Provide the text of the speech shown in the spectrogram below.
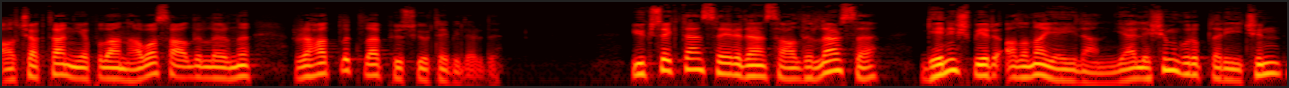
alçaktan yapılan hava saldırılarını rahatlıkla püskürtebilirdi. Yüksekten seyreden saldırılarsa geniş bir alana yayılan yerleşim grupları için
